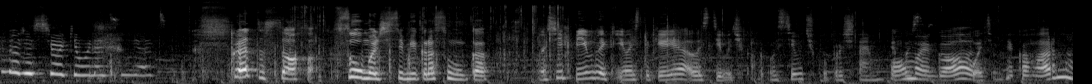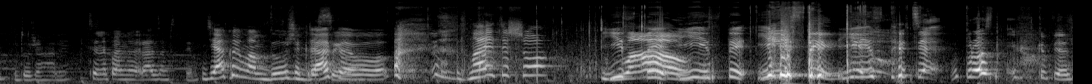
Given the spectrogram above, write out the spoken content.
Дуже щоки болять сміяться. Сохо. В сумочці мікросумка. А ще півник і ось таке листівочка. Листівочку прочитаємо. О якось май гад. Потім. Яка гарна. Дуже гарно. Це, напевно, разом з тим. Дякую вам дуже красиво. Дякуємо вам. Знаєте що? Їсти, Вау! їсти, їсти, їсти. Це просто капець.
